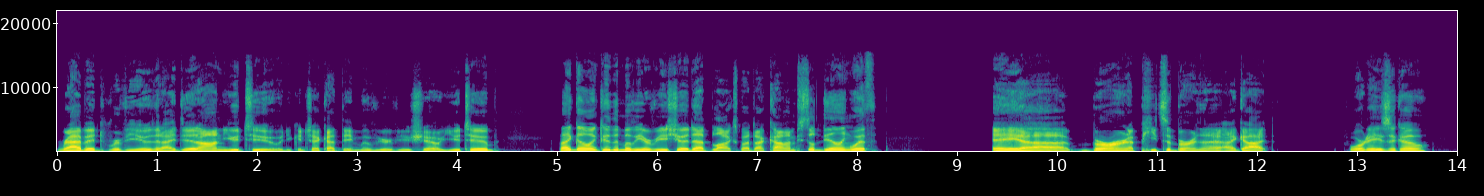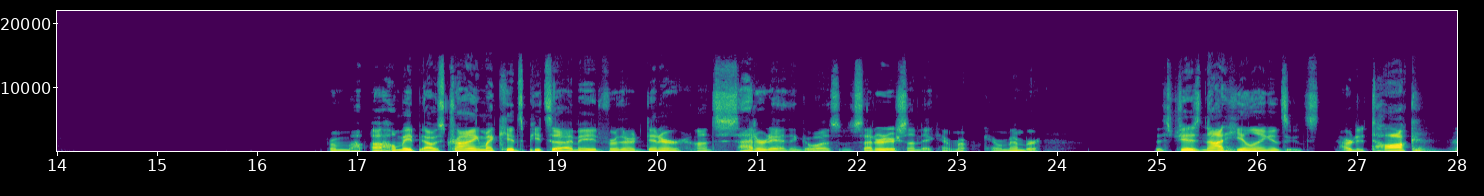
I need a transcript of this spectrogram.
rabid review that I did on YouTube, and you can check out the movie review show YouTube by going to the movie review show.blogspot.com. I'm still dealing with a uh, burn, a pizza burn that I got four days ago from a homemade. I was trying my kids' pizza I made for their dinner on Saturday. I think it was, it was Saturday or Sunday. I can't remember. Can't remember. This shit is not healing. It's it's hard to talk.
